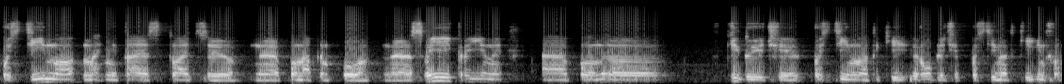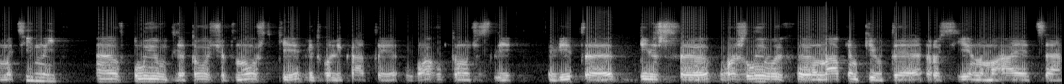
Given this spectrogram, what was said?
постійно нагнітає ситуацію по напрямку своєї країни. вкидуючи постійно такі, роблячи постійно такий інформаційний вплив для того, щоб знову ж таки відволікати увагу, в тому числі від е, більш е, важливих е, напрямків, де Росія намагається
